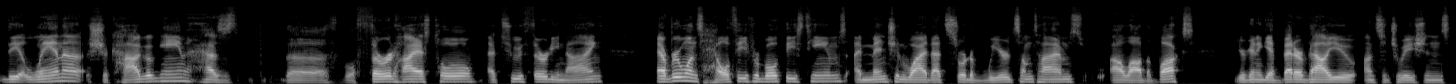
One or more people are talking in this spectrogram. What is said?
the Atlanta Chicago game has the well, third highest total at 239. Everyone's healthy for both these teams. I mentioned why that's sort of weird sometimes, a la the Bucks You're going to get better value on situations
